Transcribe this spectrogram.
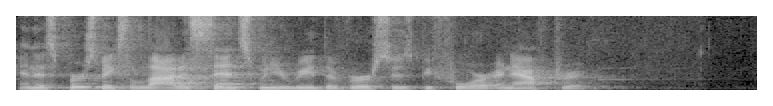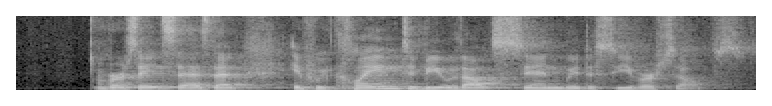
And this verse makes a lot of sense when you read the verses before and after it. Verse 8 says that if we claim to be without sin, we deceive ourselves,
